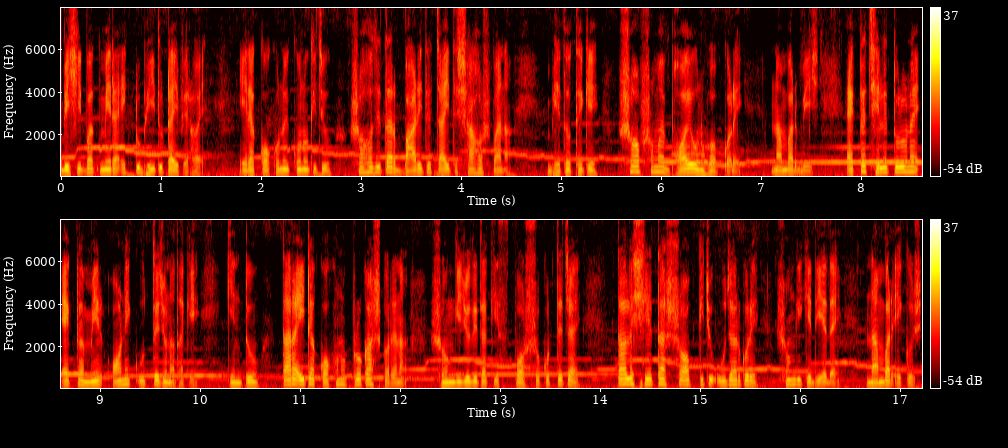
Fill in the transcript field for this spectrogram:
বেশিরভাগ মেয়েরা একটু ভীতু টাইপের হয়। এরা কখনোই কোনো কিছু সহজে তার বাড়িতে চাইতে সাহস পায় না। ভেতর থেকে সব সময় ভয় অনুভব করে। নাম্বার বিশ, একটা ছেলের তুলনায় একটা মেয়ের অনেক উত্তেজনা থাকে। কিন্তু তারা এটা কখনো প্রকাশ করে না। সঙ্গী যদি তাকে স্পর্শ করতে চায়, তাহলে সে তার সব কিছু উজাড় করে সঙ্গীকে দিয়ে দেয়। নাম্বার একুশ,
